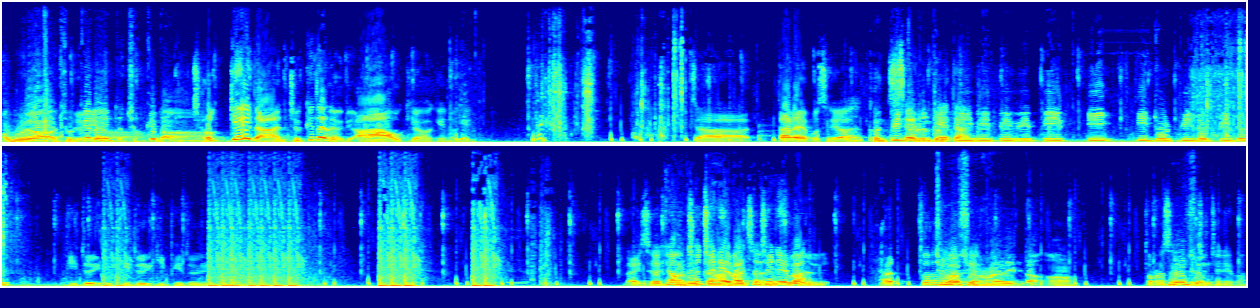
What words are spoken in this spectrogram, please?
아 뭐야? 적게다 있다. 적게다. 적계단 적계단이 어디 아 오케이 확인 확인. 자 따라해 보세요. 삐뚤 계단 삐삐삐삐삐삐 삐둘 삐둘 삐둘. 비둘기 비둘기 비둘기 나이스 형 아, 천천히 해봐 천천히 해봐. 나 돌아서 갈게 하나 있다. 어. 돌아서. 천천히 해봐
